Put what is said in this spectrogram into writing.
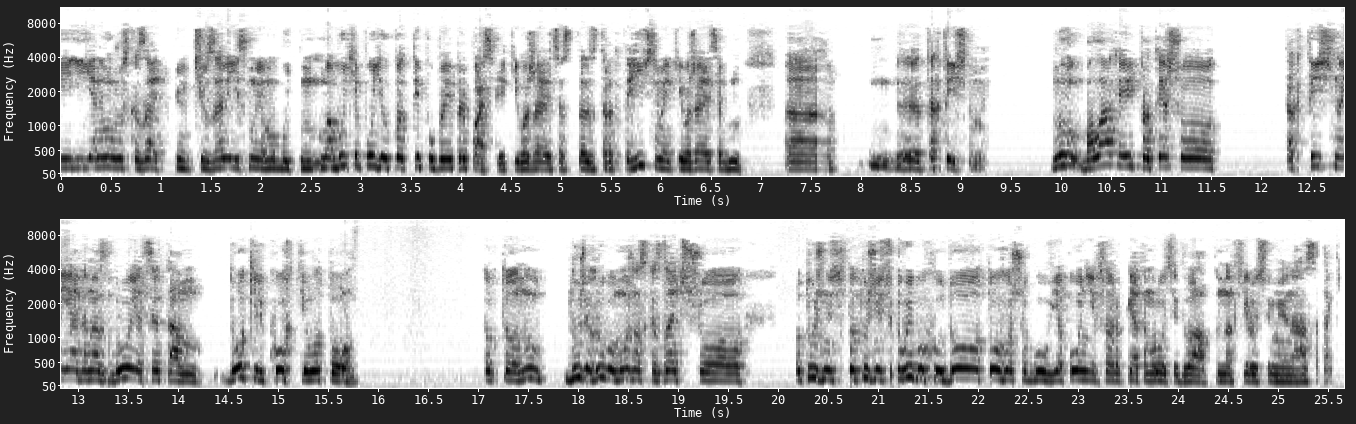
я не можу сказати, чи взагалі існує, мабуть, мабуть, є поділ по типу боєприпасів, які вважаються стратегічними, які вважаються е, е, тактичними. Ну, балакають про те, що тактична ядерна зброя це там до кількох кілотон. Тобто, ну, дуже грубо можна сказати, що потужність, потужністю вибуху до того, що був в Японії в 45-му році два над Хіросімою Нагасакі.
